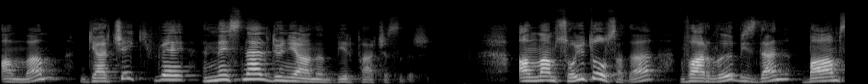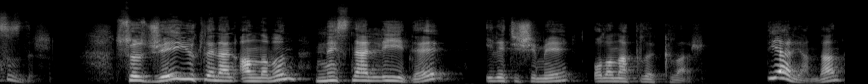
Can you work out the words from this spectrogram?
Anlam gerçek ve nesnel dünyanın bir parçasıdır. Anlam soyut olsa da varlığı bizden bağımsızdır. Sözcüğe yüklenen anlamın nesnelliği de iletişimi olanaklı kılar. Diğer yandan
